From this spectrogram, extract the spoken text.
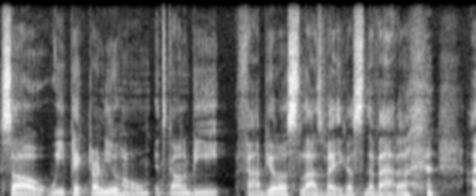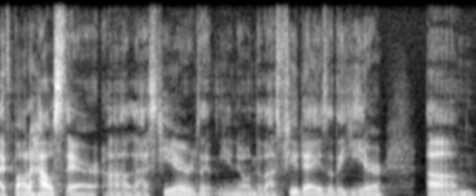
So we picked our new home. It's going to be fabulous Las Vegas, Nevada. I've bought a house there uh, last year, that, you know, in the last few days of the year. Um,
